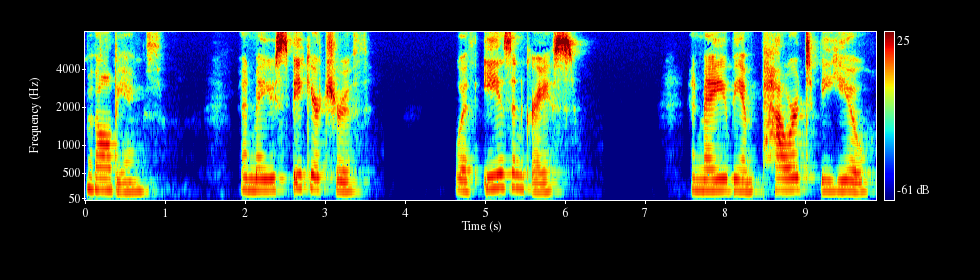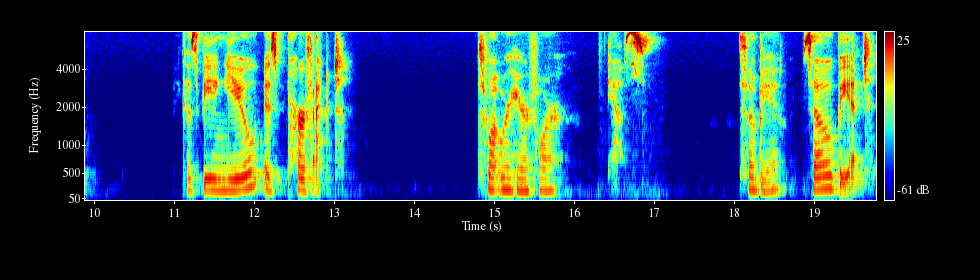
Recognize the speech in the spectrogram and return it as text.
with all beings. And may you speak your truth with ease and grace. And may you be empowered to be you, because being you is perfect. It's what we're here for. Yes. So be it. So be it.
